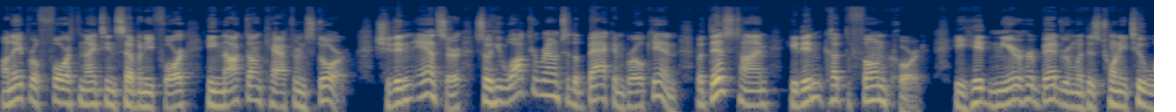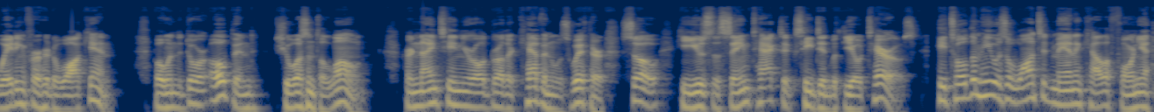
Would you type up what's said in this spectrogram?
On April 4th, 1974, he knocked on Kathryn's door. She didn't answer, so he walked around to the back and broke in. But this time, he didn't cut the phone cord. He hid near her bedroom with his 22 waiting for her to walk in. But when the door opened, she wasn't alone. Her 19 year old brother Kevin was with her, so he used the same tactics he did with the Oteros. He told them he was a wanted man in California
